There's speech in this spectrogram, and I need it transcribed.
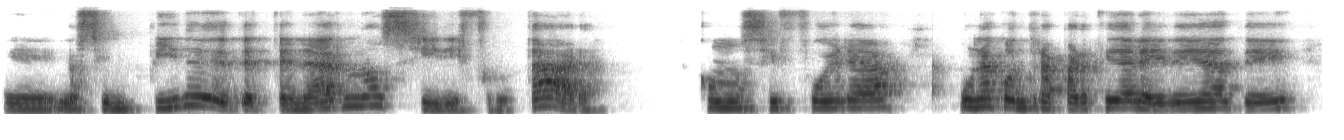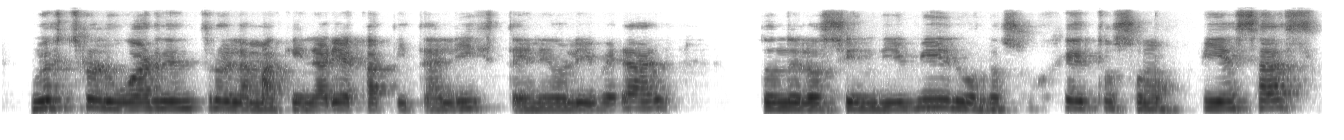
eh, nos impide detenernos y disfrutar, como si fuera una contrapartida a la idea de nuestro lugar dentro de la maquinaria capitalista y neoliberal, donde los individuos, los sujetos, somos piezas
